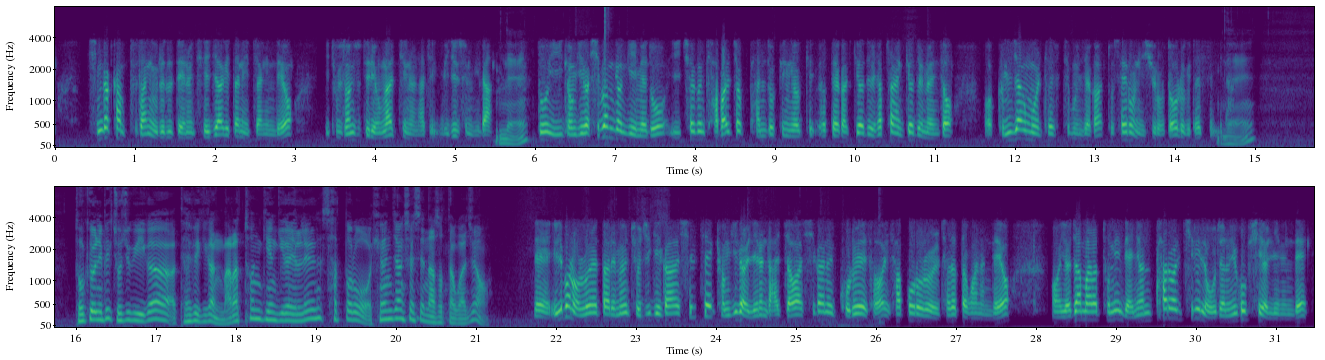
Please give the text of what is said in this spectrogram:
심각한 부상이 우려될 때는 제재하겠다는 입장인데요. 이두 선수들이 응할지는 아직 미지수입니다. 네. 또이 경기가 시범 경기임에도 이 최근 자발적 반도핑 협회가 끼어들 협상에 끼어들면서 어, 금작물 테스트 문제가 또 새로운 이슈로 떠오르기도 했습니다. 네. 도쿄올림픽 조직위가 대회 기간 마라톤 경기가 열릴 삿포로 현장 실세에 나섰다고 하죠. 네, 일본 언론에 따르면 조직위가 실제 경기가 열리는 날짜와 시간을 고려해서 삿포로를 찾았다고 하는데요. 어, 여자 마라톤이 내년 8월 7일 오전 7시에 열리는데 이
